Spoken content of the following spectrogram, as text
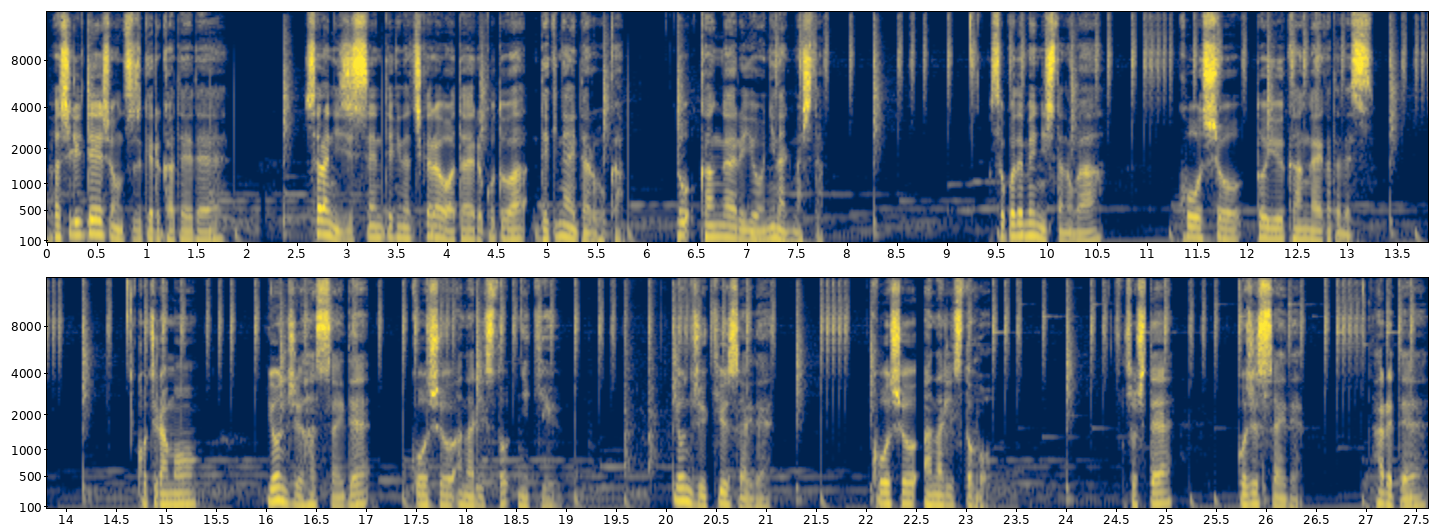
ファシリテーションを続ける過程でさらに実践的な力を与えることはできないだろうかと考えるようになりました。そこで目にしたのが交渉という考え方です。こちらも48歳で交渉アナリスト2級。49歳で交渉アナリスト4そして50歳で晴れて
